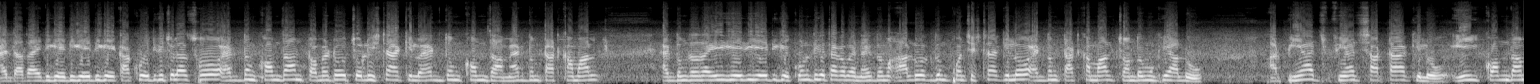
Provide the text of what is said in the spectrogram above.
আর দাদা, এদিকে এদিকে এদিকে, কাকু, এদিকে চলে আসো। একদম কম দাম, টমেটো চল্লিশ টাকা কিলো, একদম কম দাম, একদম টাটকা মাল। একদম দাদা, এদিকে এদিকে এদিকে, কোনো দিকে তাকাবেন না, একদম আলু একদম পঞ্চাশ টাকা কিলো, একদম টাটকা মাল, চন্দ্রমুখী আলু। আর পেঁয়াজ পেঁয়াজ ষাট টাকা কিলো, এই কম দাম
